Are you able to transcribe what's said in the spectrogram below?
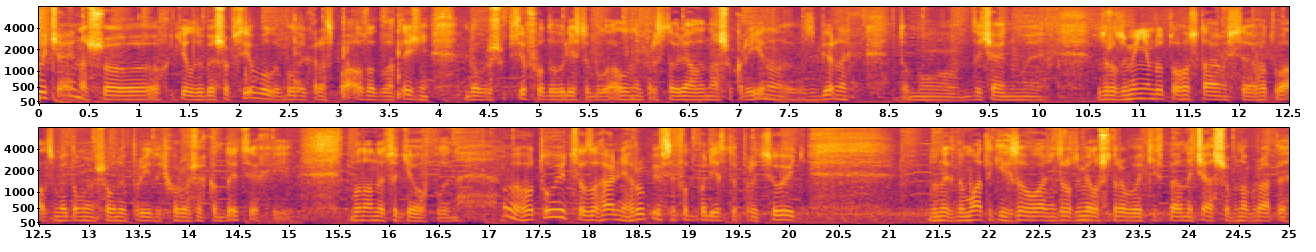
Звичайно, що хотілося б, щоб всі були, була якраз пауза, два тижні. Добре, щоб всі футболісти були, але не представляли нашу країну в збірних. Тому, звичайно, ми з розумінням до того ставимося, готувалися. Ми думаємо, що вони приїдуть в хороших кондиціях і воно не суттєво вплине. Ну, Готуються в загальній групі, всі футболісти працюють. До них немає таких зауважень. Зрозуміло, що треба якийсь певний час, щоб набрати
